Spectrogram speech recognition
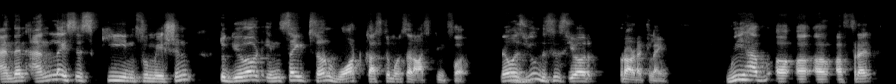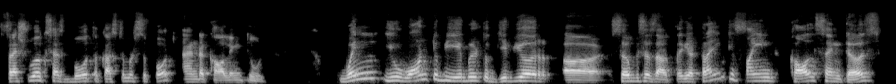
and then analyzes key information to give out insights on what customers are asking for. Now, mm-hmm. assume this is your product line. We have a, a, a Freshworks has both a customer support and a calling tool. When you want to be able to give your uh, services out there, you're trying to find call centers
